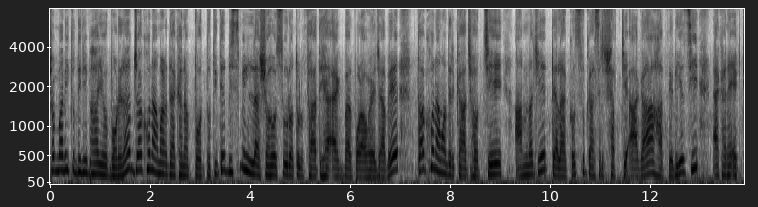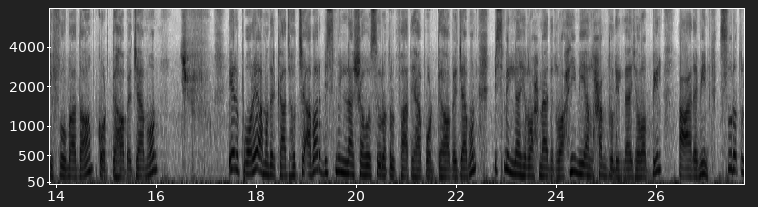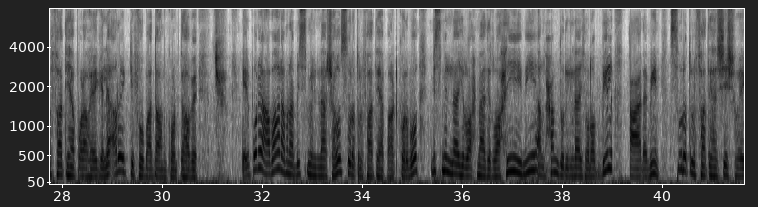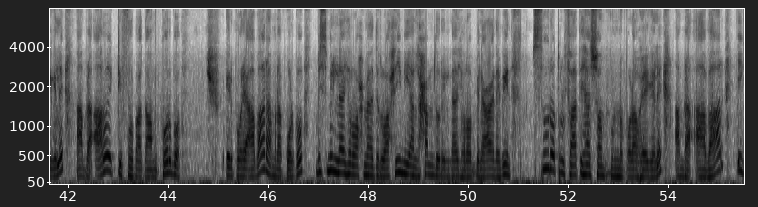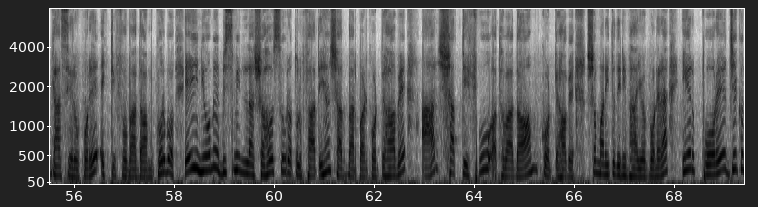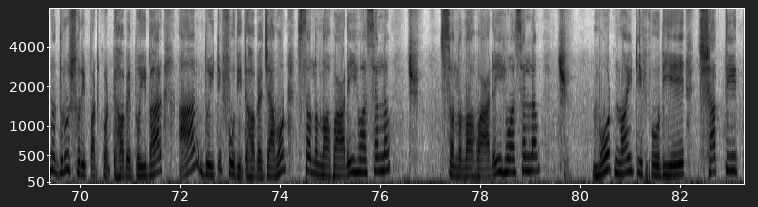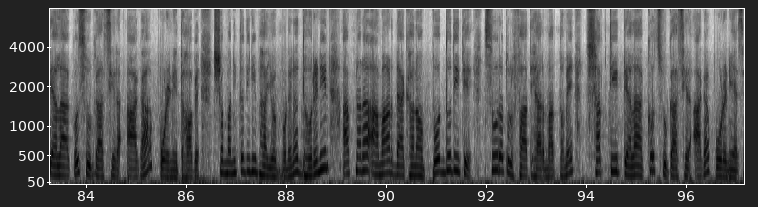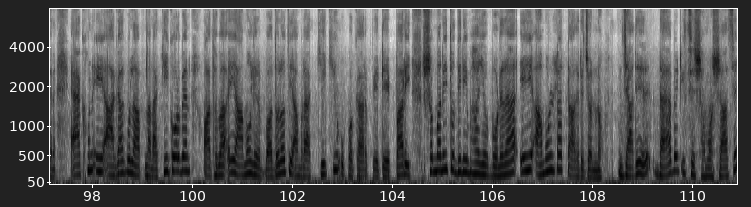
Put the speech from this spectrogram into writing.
সম্মানিত দিদি ভাই ও বোনেরা, যখন আমার দেখানো পদ্ধতিতে বিসমিল্লা সহ সুরতুল ফাতিহা একবার পড়া হয়ে যাবে, তখন আমাদের কাজ হচ্ছে আমরা যে তেলা কচু গাছের সাতটি আগা হাতে নিয়েছি, এখানে একটি ফোবা দম করতে হবে। যেমন এরপরে আমাদের কাজ হচ্ছে আবার বিসমিল্লাহ সহ সুরতুল ফাতেহা পড়তে হবে। যেমন বিসমিল্লাহ রহমান রহিমি, আলহামদুলিল্লাহ রব্বিল আলমিন। সুরতুল ফাতেহা পড়া হয়ে গেলে আরও একটি ফু বা দম করতে হবে। এরপরে আবার আমরা বিসমিল্লাহ সহ সুরাতুল ফাতেহা পাঠ করব। বিসমিল্লাহ রহমান রহিমি, আলহামদুলিল্লাহ রব্বিল আলমিন। সুরাতুল ফাতেহা শেষ হয়ে গেলে আমরা আরও একটি ফু বা দম করব। এরপরে আবার আমরা পড়ব বিসমিল্লাহ রহমান রহিমি আলহামদুলিল্লাহ আলমিন। সুরতুল ফাতিহা সম্পূর্ণ পড়া হয়ে গেলে আমরা আবার এই গাছের উপরে একটি ফোবা দম করব। এই নিয়মে বিসমিল্লাহ সহ সুরতুল ফাতিহা সাতবার পাঠ করতে হবে আর সাতটি ফু অথবা দম করতে হবে। সম্মানিত দিনী ভাই ও বোনেরা এর পরে যে কোনো দুরু শরীফ পাঠ করতে হবে দুইবার আর দুইটি ফু দিতে হবে। যেমন সাল্লাহ আলাইহি ওয়াসাল্লাম সাল্লাহ আলাইহি ওয়াসাল্লাম মোট নয়টি ফু দিয়ে সাতটি তেলা কচু গাছের আগা পড়ে নিতে হবে। সম্মানিত দিনী ভাই ও বোনেরা, ধরে নিন আপনারা আমার দেখানো পদ্ধতিতে সুরাতুল ফাতিহার মাধ্যমে সাতটি তেলা কচু গাছের আগা পড়ে নিয়েছেন। এখন এই আগাগুলো আপনারা কি করবেন অথবা এই আমলের বদলতে আমরা কি কি উপকার পেতে পারি? সম্মানিত দিনী ভাই ও বোনেরা, এই আমলটা তাদের জন্য। যাদের ডায়াবেটিসের সমস্যা আছে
